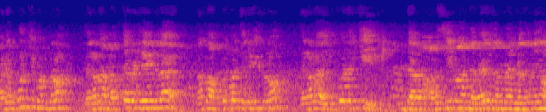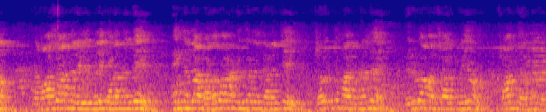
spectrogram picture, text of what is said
அதை பூர்த்தி பண்றோம். இதனால மற்ற விஷயங்களை நம்ம அப்பப்போ தெரிவிக்கிறோம். அதனால இப்போதைக்கு இந்த அவசியமா இந்த வேலை சம்மேளனத்திலையும் இந்த மாசாந்திர இதுலையும் கலந்துட்டு நீங்க எல்லாம் பகவான் அனுக்கிறது கலந்து சௌக்கியமா இருக்கணும்னு நிர்வாக சார்பிலையும் சுவாமி தலைமை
